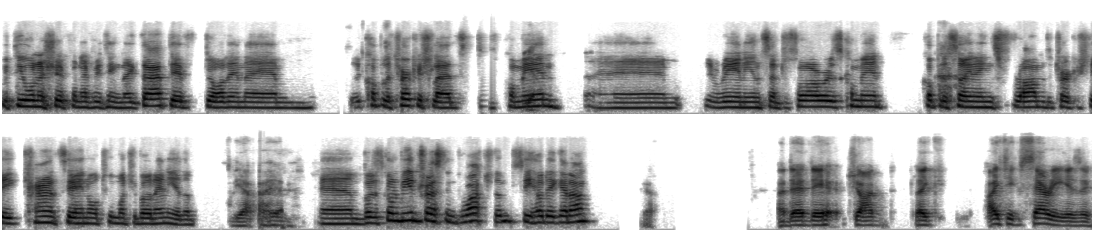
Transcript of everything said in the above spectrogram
with the ownership and everything like that, they've brought in um, a couple of Turkish lads to come Yeah. in. Um, Iranian centre forwards come in. A couple of signings from the Turkish league. Can't say I know too much about any of them. Yeah, I, Um, but it's going to be interesting to watch them, see how they get on. And then they John like I think Seri is a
